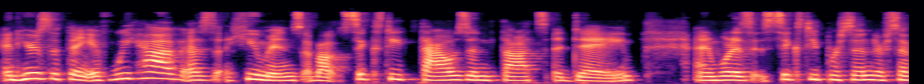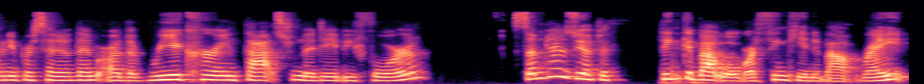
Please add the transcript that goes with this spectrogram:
And here's the thing, if we have as humans about 60,000 thoughts a day, and what is it 60% or 70% of them are the reoccurring thoughts from the day before, sometimes we have to think about what we're thinking about, right?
